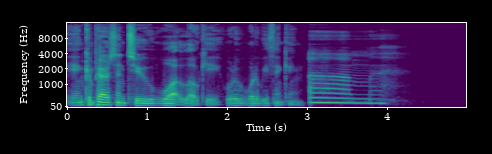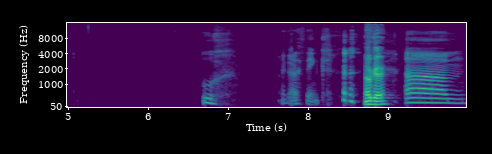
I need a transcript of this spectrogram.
in comparison to what Loki? What are, what are we thinking? Um. Ooh, I gotta think. Okay, um.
